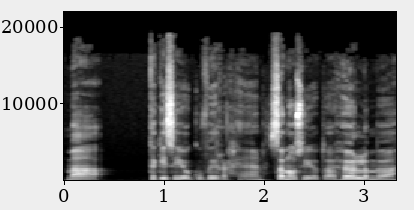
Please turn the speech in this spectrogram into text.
mä tekisin jonkun virheen, sanoisin jotain hölmöä,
